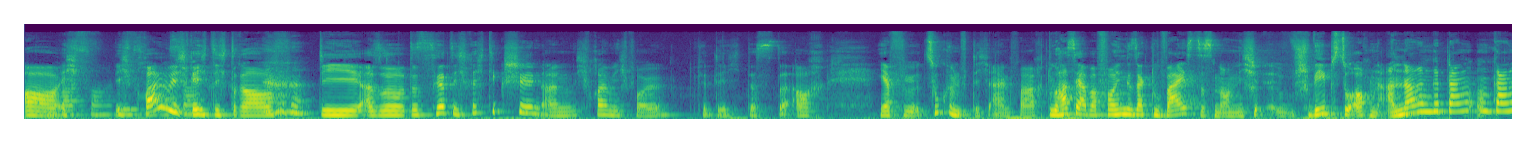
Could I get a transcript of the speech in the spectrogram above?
Oh, ich, Wasser, ich Gläschen freue mich richtig drauf. Die, also das hört sich richtig schön an. Ich freue mich voll für dich. Das da auch ja für zukünftig einfach. Du hast ja aber vorhin gesagt, du weißt es noch nicht. Schwebst du auch einen anderen Gedankengang?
